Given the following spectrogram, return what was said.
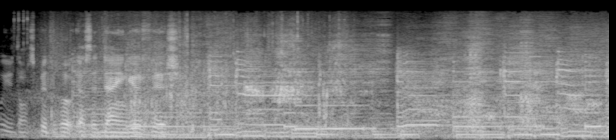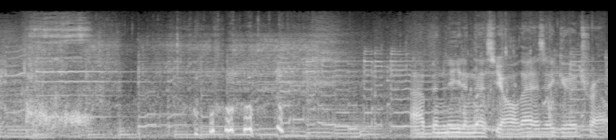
Please don't spit the hook. That's a dang good fish. I've been needing this, y'all. That is a good trout.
